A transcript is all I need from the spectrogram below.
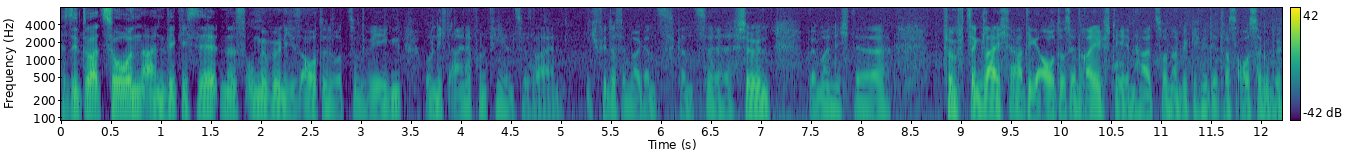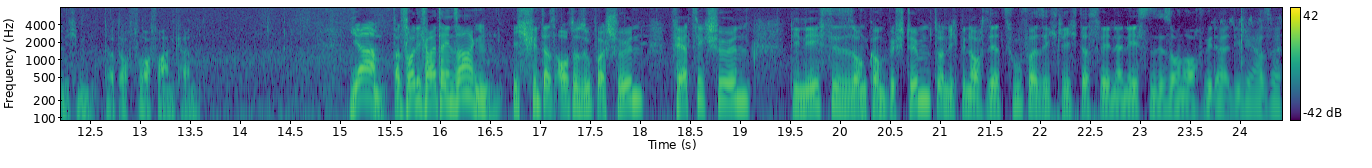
Situation, ein wirklich seltenes, ungewöhnliches Auto dort zu bewegen und nicht einer von vielen zu sein. Ich finde das immer ganz, ganz äh, schön, wenn man nicht äh, 15 gleichartige Autos in Reihe stehen hat, sondern wirklich mit etwas Außergewöhnlichem dort auch vorfahren kann. Ja, was soll ich weiterhin sagen? Ich finde das Auto super schön, fährt sich schön. Die nächste Saison kommt bestimmt und ich bin auch sehr zuversichtlich, dass wir in der nächsten Saison auch wieder diverse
